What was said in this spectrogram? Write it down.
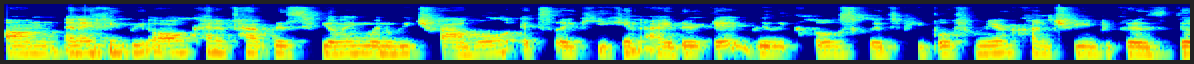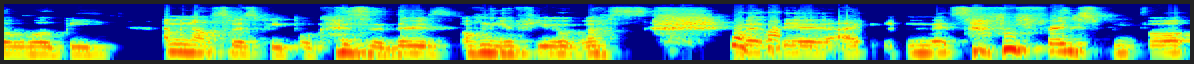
um, and I think we all kind of have this feeling when we travel. It's like you can either get really close with people from your country because there will be, I mean, not Swiss people because there's only a few of us, but there I met some French people,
